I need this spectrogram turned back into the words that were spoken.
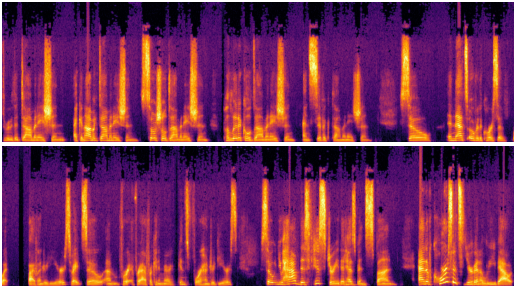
through the domination, economic domination, social domination, political domination, and civic domination. So, and that's over the course of what, 500 years, right? So, um, for, for African Americans, 400 years. So, you have this history that has been spun. And of course, it's you're going to leave out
